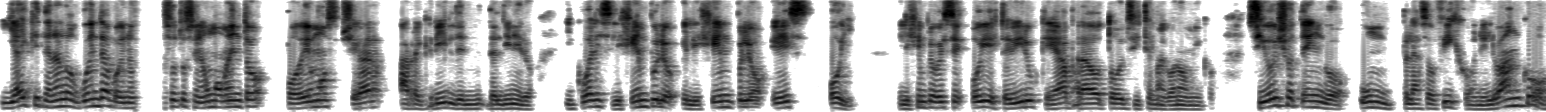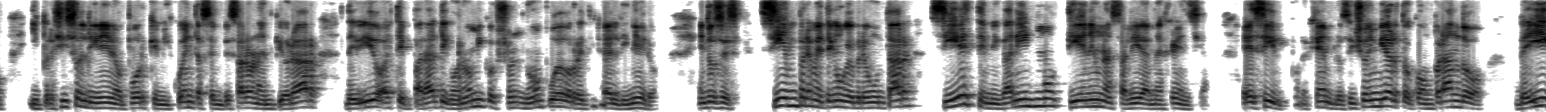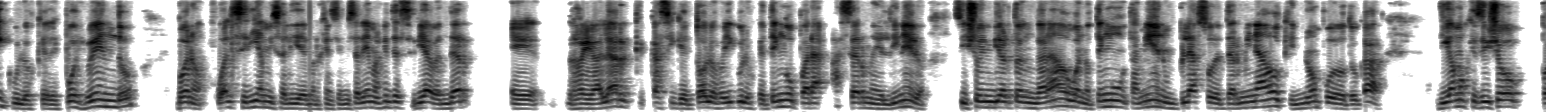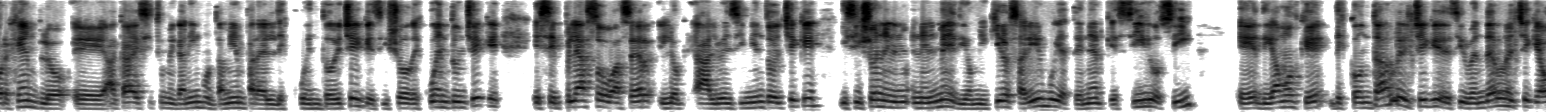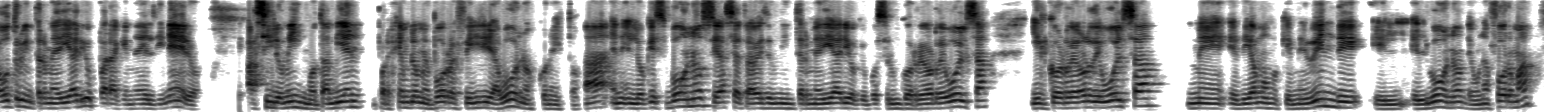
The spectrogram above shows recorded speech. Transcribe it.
y hay que tenerlo en cuenta porque nosotros en algún momento podemos llegar a requerir del, dinero. ¿Y cuál es el ejemplo? El ejemplo es hoy. El ejemplo es hoy este virus que ha parado todo el sistema económico. Si hoy yo tengo un plazo fijo en el banco y preciso el dinero porque mis cuentas empezaron a empeorar debido a este parate económico, yo no puedo retirar el dinero. Entonces, siempre me tengo que preguntar si este mecanismo tiene una salida de emergencia. Es decir, por ejemplo, si yo invierto comprando vehículos que después vendo, bueno, ¿cuál sería mi salida de emergencia? Mi salida de emergencia sería vender, eh, regalar casi que todos los vehículos que tengo para hacerme el dinero. Si yo invierto en ganado, bueno, tengo también un plazo determinado que no puedo tocar. Digamos que si yo, por ejemplo, eh, acá existe un mecanismo también para el descuento de cheque. Si yo descuento un cheque, ese plazo va a ser al vencimiento del cheque y si yo en el, en el medio me quiero salir, voy a tener que sí o sí eh, digamos que descontarle el cheque, es decir, venderle el cheque a otro intermediario para que me dé el dinero. Así lo mismo, también, por ejemplo, me puedo referir a bonos con esto. ¿ah? En, lo que es bonos se hace a través de un intermediario que puede ser un corredor de bolsa y el corredor de bolsa me, eh, digamos, que me vende el, bono de una forma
